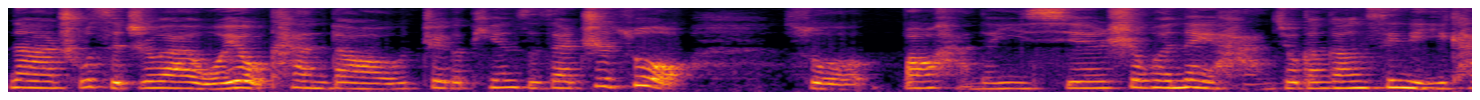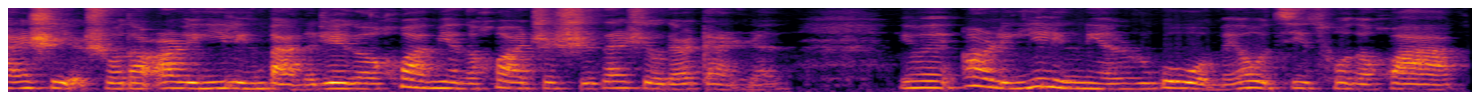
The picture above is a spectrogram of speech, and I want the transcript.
那除此之外，我有看到这个片子在制作所包含的一些社会内涵。就刚刚心里一开始也说到，二零一零版的这个画面的画质实在是有点感人，因为二零一零年，如果我没有记错的话。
